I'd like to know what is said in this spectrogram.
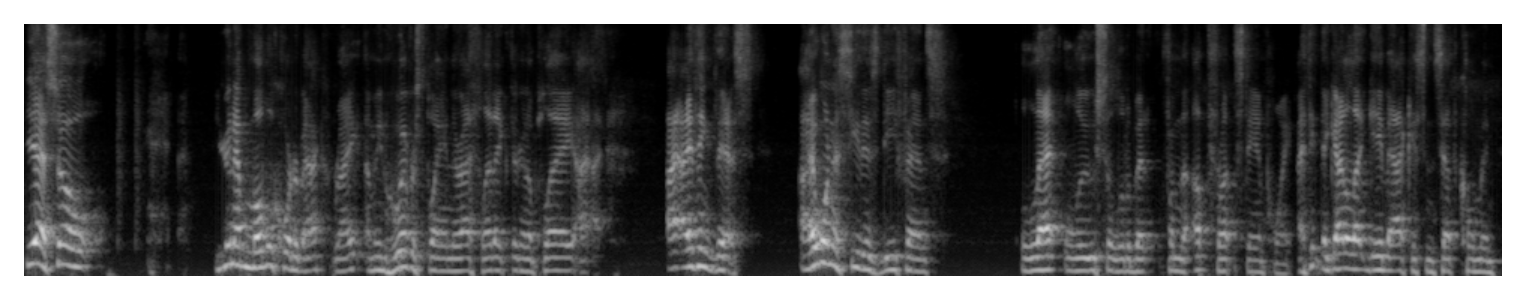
Yeah, so you're going to have a mobile quarterback, right? I mean, whoever's playing, they're athletic, they're going to play. I, I, I think this. I want to see this defense let loose a little bit from the upfront standpoint. I think they got to let Gabe Jacas and Seth Coleman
